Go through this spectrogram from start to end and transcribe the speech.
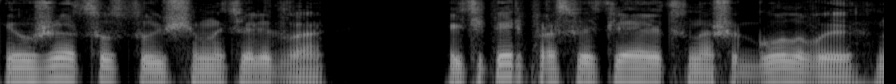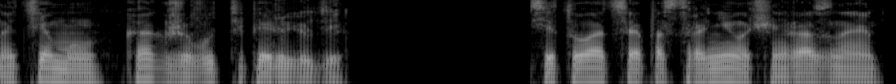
и уже отсутствующем на Теле2, и теперь просветляет наши головы на тему, как живут теперь люди. Ситуация по стране очень разная.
